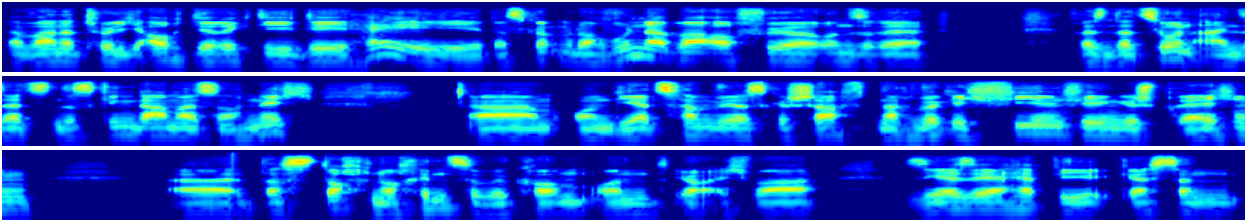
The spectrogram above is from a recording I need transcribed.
Da war natürlich auch direkt die Idee, hey, das könnten wir doch wunderbar auch für unsere Präsentation einsetzen. Das ging damals noch nicht. Ähm, und jetzt haben wir es geschafft, nach wirklich vielen, vielen Gesprächen, äh, das doch noch hinzubekommen. Und ja, ich war sehr, sehr happy, gestern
